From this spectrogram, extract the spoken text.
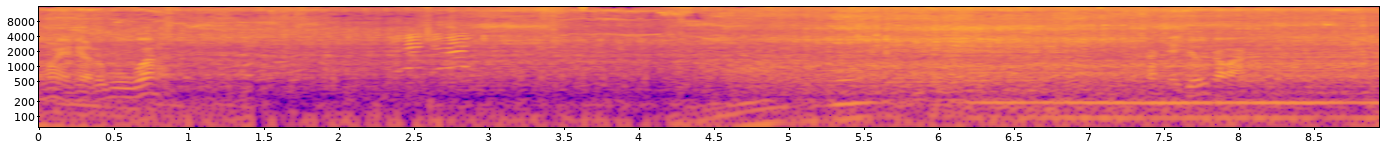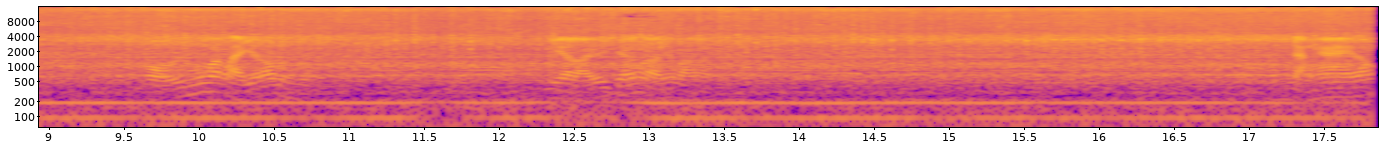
Cái này thì nó bu quá nè cắt chạy trước các bạn rồi muốn bắt lại cho nó luôn rồi che lại chớn lên các bạn ơi chặn ngay lắm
